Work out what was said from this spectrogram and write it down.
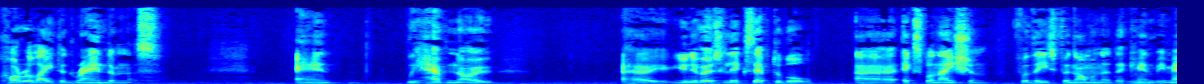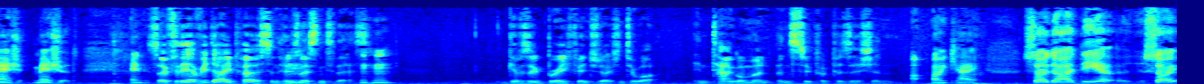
correlated randomness and we have no uh, universally acceptable uh, explanation for these phenomena that can be measure- measured. And So, for the everyday person who's Mm. listening to this, Mhm. give us a brief introduction to what entanglement and superposition. O- Okay, so the idea, so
